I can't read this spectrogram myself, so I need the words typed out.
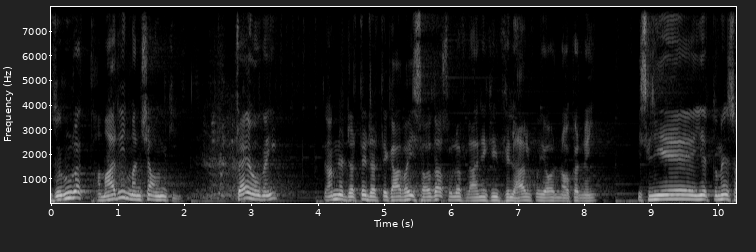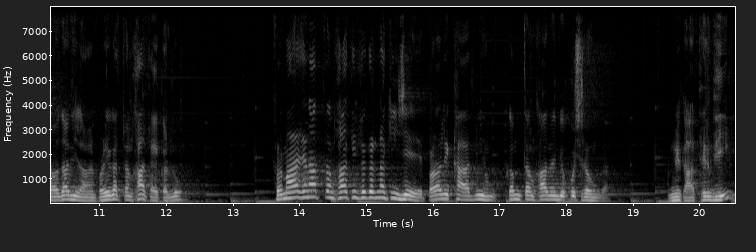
ضرورت ہماری منشا ان کی طے ہو گئی تو ہم نے ڈرتے ڈرتے کہا، بھائی، سودا سلف لانے کی فی الحال کوئی اور نوکر نہیں، اس لیے یہ تمہیں سودا بھی لانا پڑے گا، تنخواہ طے کر لو۔ فرمایا جناب تنخواہ کی فکر نہ کیجیے پڑھا لکھا آدمی ہوں، کم تنخواہ میں بھی خوش رہوں گا۔ ہم نے کہا پھر بھی؟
